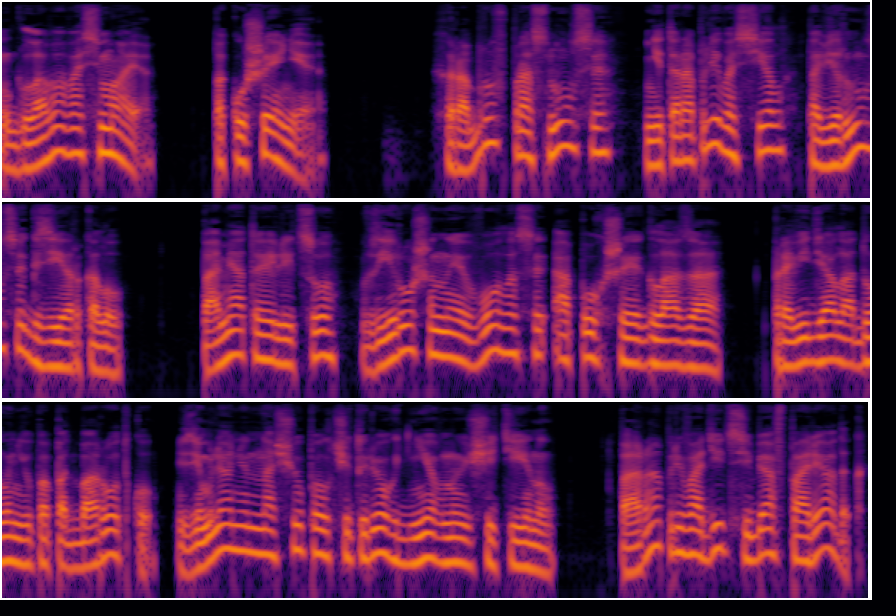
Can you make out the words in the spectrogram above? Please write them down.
Глава восьмая. Покушение. Храбров проснулся, неторопливо сел, повернулся к зеркалу. Помятое лицо, взъерошенные волосы, опухшие глаза. Проведя ладонью по подбородку, землянин нащупал четырехдневную щетину. Пора приводить себя в порядок,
